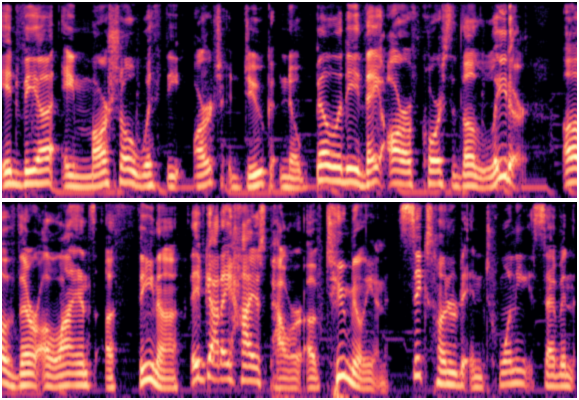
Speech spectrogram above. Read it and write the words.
Idvia a marshal with the Archduke nobility. They are of course the leader of their alliance Athena they've got a highest power of 2 million 627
